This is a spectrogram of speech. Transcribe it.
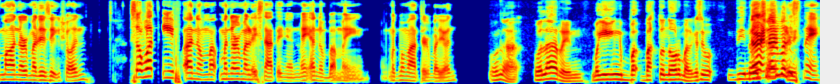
mga normalization. So what if, ano, ma- ma-normalize natin yun? May ano ba? May magmamatter ba yun? Wala. Wala rin. Magiging ba- back to normal kasi hindi na Nor- normalize na eh.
